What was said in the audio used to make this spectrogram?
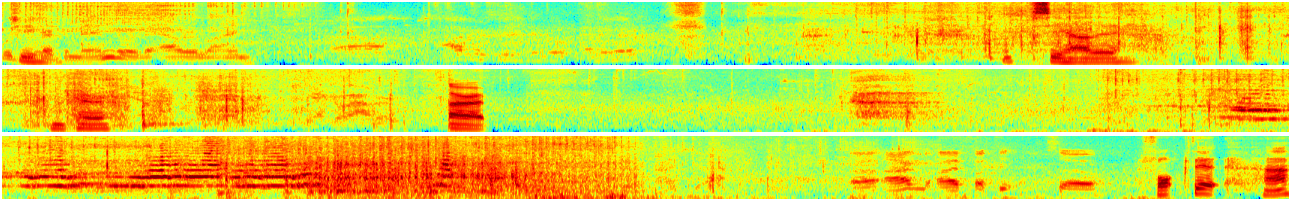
Would you recommend or the outer line? See how they compare. Yeah, go outer. All right. Uh, I'm I fucked it. So Fucked it, huh?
